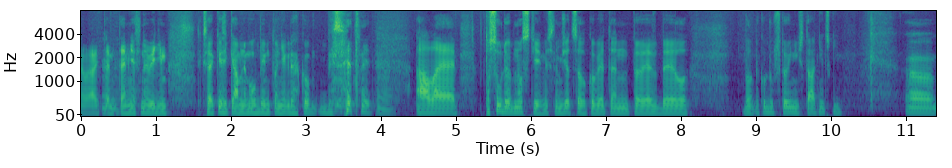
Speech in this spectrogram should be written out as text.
no, já tém, mhm. téměř nevidím, tak se taky říkám, nemohu by jim to někdo jako vysvětlit. Hmm. Ale to jsou drobnosti. Myslím, že celkově ten projev byl, byl jako důstojný, státnický. Uh,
